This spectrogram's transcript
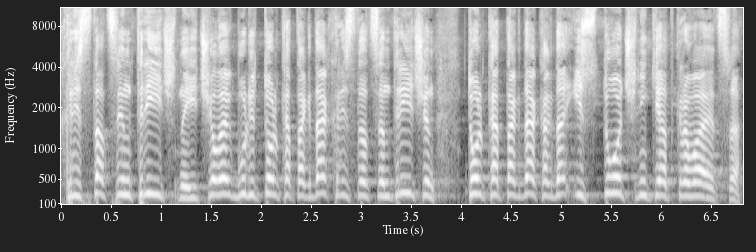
христоцентричный. И человек будет только тогда христоцентричен, только тогда, когда источники открываются.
